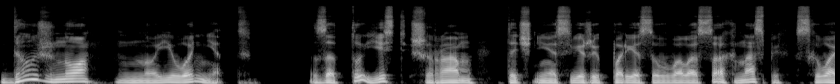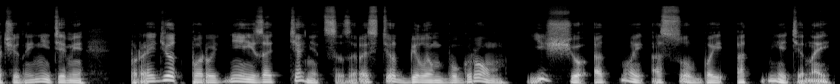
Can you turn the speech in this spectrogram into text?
Должно, но его нет. Зато есть шрам, точнее свежий порез в волосах, наспех схваченный нитями. Пройдет пару дней и затянется, зарастет белым бугром, еще одной особой отметиной.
